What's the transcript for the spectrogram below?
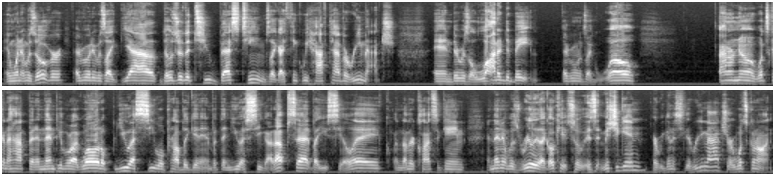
And when it was over, everybody was like, "Yeah, those are the two best teams. Like I think we have to have a rematch." And there was a lot of debate. Everyone's like, "Well, I don't know what's going to happen." And then people are like, "Well, it'll, USC will probably get in." But then USC got upset by UCLA, another classic game. And then it was really like, "Okay, so is it Michigan? Are we going to see the rematch or what's going on?"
